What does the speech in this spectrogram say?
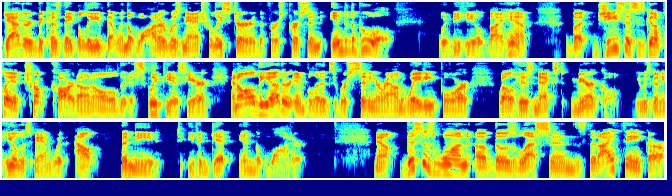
gathered because they believed that when the water was naturally stirred, the first person into the pool would be healed by him. But Jesus is going to play a trump card on old Asclepius here, and all the other invalids were sitting around waiting for, well, his next miracle. He was going to heal this man without the need to even get in the water. Now, this is one of those lessons that I think are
